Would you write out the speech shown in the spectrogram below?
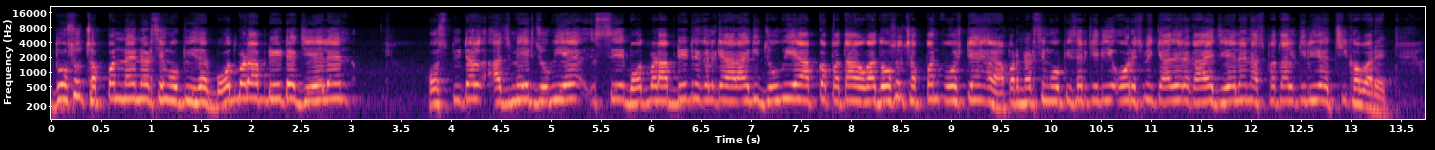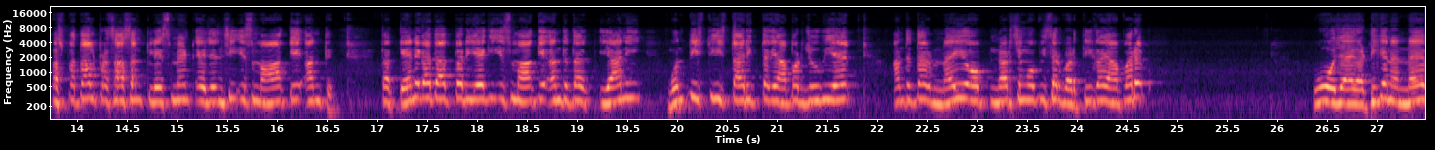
दो सौ छप्पन नए नर्सिंग ऑफिसर बहुत बड़ा अपडेट है जेएलएन हॉस्पिटल अजमेर जो भी है, इससे बहुत बड़ा अपडेट निकल के आ रहा है कि जो भी है आपका पता होगा। दो सौ छप्पन पोस्टें यहाँ पर नर्सिंग ऑफिसर के लिए और इसमें क्या दे रखा है? जेएलएन अस्पताल के लिए अच्छी खबर है। अस्पताल प्रशासन प्लेसमेंट एजेंसी इस माह के अंत तक, कहने का तात्पर्य है कि इस माह के अंत तक, यानी उनतीस तीस तारीख तक यहाँ पर जो भी है अंत तक नई नर्सिंग ऑफिसर भर्ती का यहाँ पर वो हो जाएगा, ठीक है ना? नए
